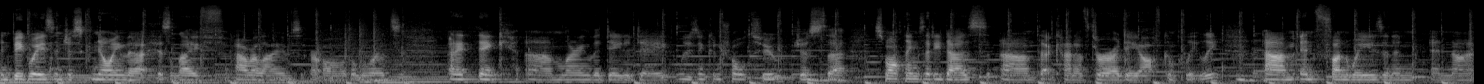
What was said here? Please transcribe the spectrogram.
in big ways and just knowing that his life, our lives, are all the Lord's. And I think um, learning the day to day, losing control too, just the small things that he does um, that kind of throw our day off completely mm-hmm. um, in fun ways and, in, and not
